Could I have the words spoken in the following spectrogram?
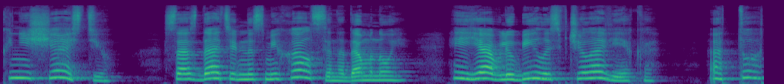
К несчастью, Создатель насмехался надо мной, и я влюбилась в человека, а тот...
